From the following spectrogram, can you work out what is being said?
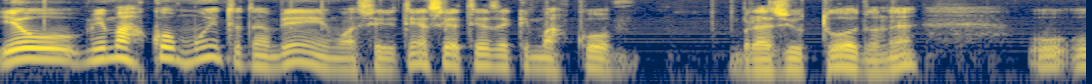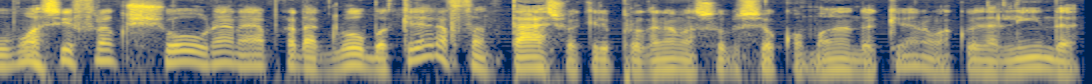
E eu me marcou muito também, Moacir, tenho certeza que marcou o Brasil todo, né? O, o Moacir Franco Show, né, na época da Globo, aquele era fantástico, aquele programa sobre o seu comando, aquilo era uma coisa linda.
